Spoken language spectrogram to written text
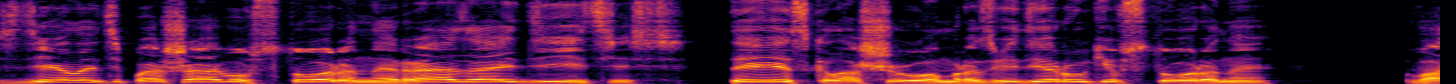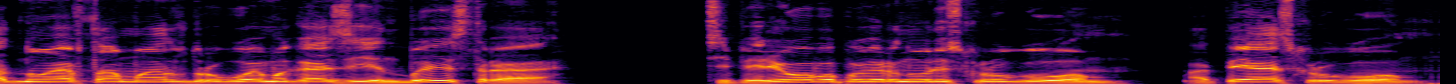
«Сделайте по шагу в стороны, разойдитесь. «Ты с калашом, разведи руки в стороны. В одной автомат, в другой магазин. Быстро!» Теперь оба повернулись кругом. Опять кругом.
